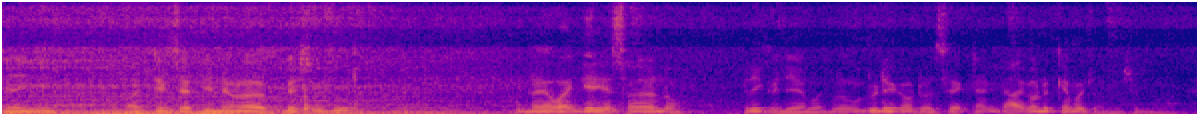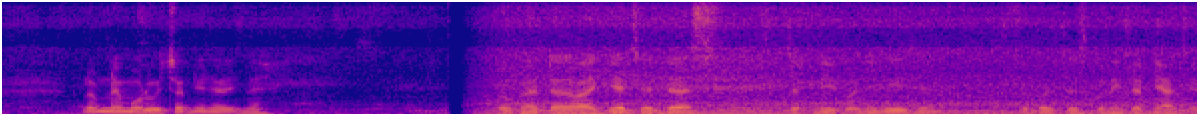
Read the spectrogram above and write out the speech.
જઈ ગઈ ભાખરી ચટણીને બેસું છું. અને વાગ્યા છે સાડા નવ. ફરી કરી એમાં ઊંધું દેખાવતો હશે, કારણ કે આગળનું કેમેરો જ છે મારે. તમને મળું ચટણી લઈને તો ઘાટા વાગ્યા છે દસ, ચટણી બની ગઈ છે. જબરજસ્ત કોની ચટણી છે.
